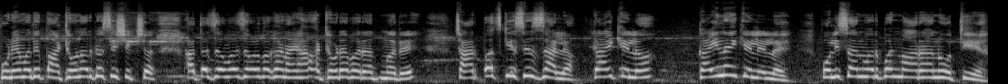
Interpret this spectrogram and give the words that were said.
पुण्यामध्ये पाठवणार कसे शिक्षक आता जवळजवळ बघा ना ह्या आठवड्याभरामध्ये चार पाच केसेस झाल्या. काय केलं? काही नाही केलेलं आहे. पोलिसांवर पण मारहाण होती आहे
